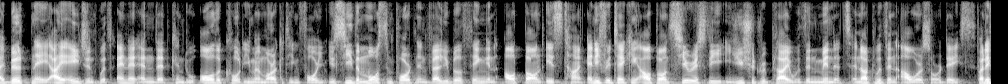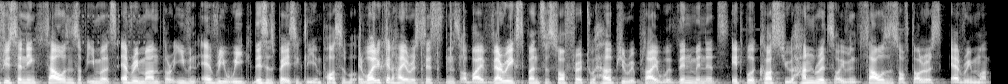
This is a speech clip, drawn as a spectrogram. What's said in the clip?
I built an AI agent with n8n that can do all the cold email marketing for you. You see, the most important and valuable thing in outbound is time. And if you're taking outbound seriously, you should reply within minutes and not within hours or days. But if you're sending thousands of emails every month or even every week, this is basically impossible. And while you can hire assistants or buy very expensive software to help you reply within minutes, it will cost you hundreds or even thousands of dollars every month.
